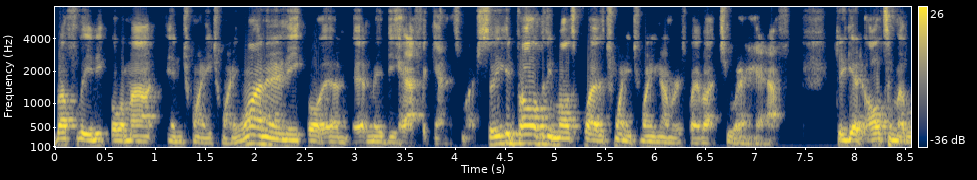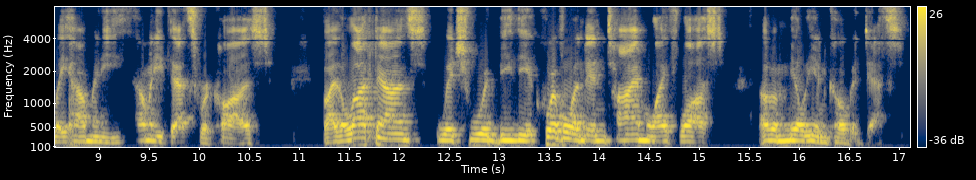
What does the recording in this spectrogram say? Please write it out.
roughly an equal amount in 2021 and an equal and, and maybe half again as much. So you can probably multiply the 2020 numbers by about two and a half to get ultimately how many how many deaths were caused by the lockdowns, which would be the equivalent in time life lost of a million COVID deaths.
